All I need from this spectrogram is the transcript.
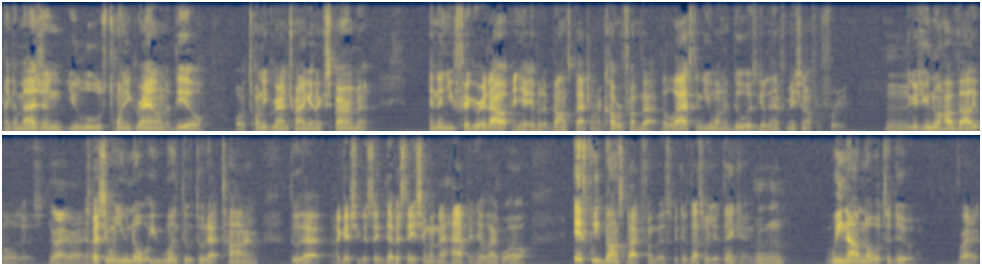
like, imagine you lose 20 grand on a deal or 20 grand trying an experiment, and then you figure it out and you're able to bounce back and recover from that. The last thing you want to do is give the information out for free because you know how valuable it is Right. Right. right. especially when you know what you went through through that time, through that I guess you could say devastation when that happened. You're like, well, if we bounce back from this, because that's what you're thinking, Mm-hmm. we now know what to do. Right.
